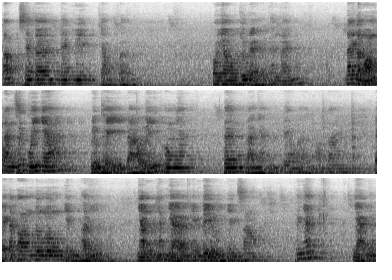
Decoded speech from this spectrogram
tóc, xe tơ, đen duyên chồng vợ cô dâu chú rể thân mến, đây là món trang sức quý giá, biểu thị đạo lý hôn nhân. Tên là nhẫn đeo ở ngón tay. Để các con luôn luôn nhìn thấy, nhằm nhắc nhở những điều như sau. Thứ nhất nhẫn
